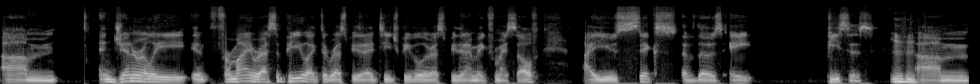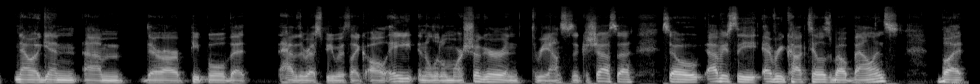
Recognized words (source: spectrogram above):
Um, and generally in, for my recipe like the recipe that i teach people the recipe that i make for myself i use six of those eight pieces mm-hmm. um, now again um, there are people that have the recipe with like all eight and a little more sugar and three ounces of cachaça so obviously every cocktail is about balance but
